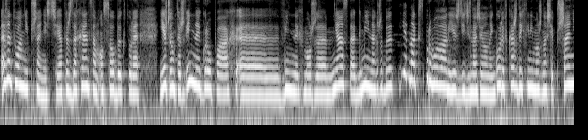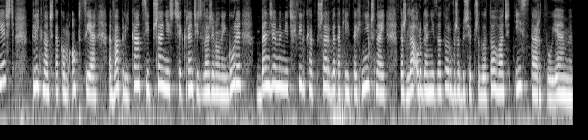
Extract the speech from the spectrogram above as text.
ewentualnie przenieść się. Ja też zachęcam osoby, które jeżdżą też w innych grupach, w innych może miastach, gminach, żeby jednak spróbowali jeździć na Zielonej Góry. W każdej chwili można się przenieść, kliknąć taką opcję w aplikacji, przenieść się, kręcić dla Zielonej Góry. Będziemy mieć chwilkę przerwy takiej technicznej też dla organizatorów, żeby się przygotować i startujemy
